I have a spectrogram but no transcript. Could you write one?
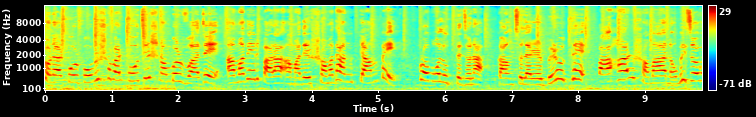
সোনারপুর পৌরসভার পঁচিশ নম্বর ওয়ার্ডে আমাদের পাড়া, আমাদের সমাধান ক্যাম্পে প্রবল উত্তেজনা। কাউন্সিলরের বিরুদ্ধে পাহাড় সমান অভিযোগ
